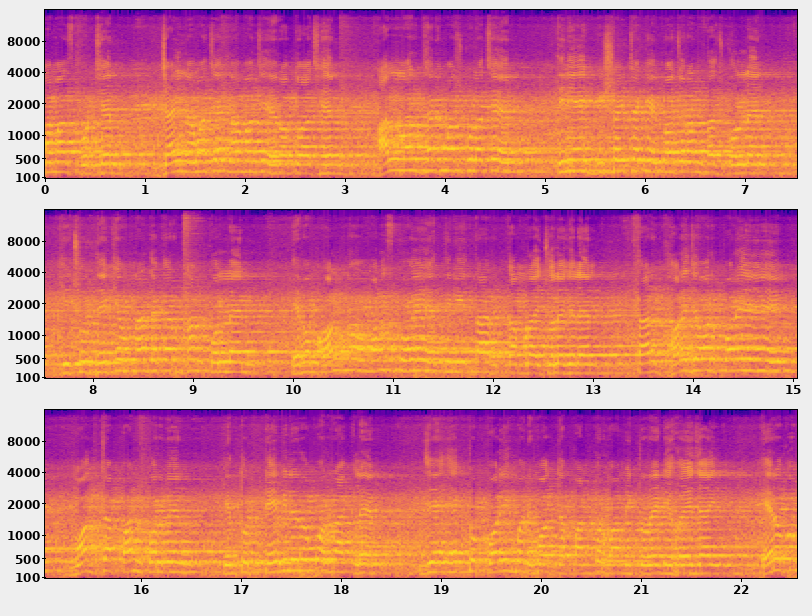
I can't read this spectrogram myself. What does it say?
নামাজ পড়ছেন যাই নামাজে নামাজে রত আছেন, আল্লাহর ধারে মাসগুল আছেন, তিনি এই বিষয়টাকে নজরান্দাজ করলেন, কিছু দেখেও না দেখার ভান করলেন এবং অন্য মনস্ক হয়ে তিনি তার কামরায় চলে গেলেন। তার ঘরে যাওয়ার পরে মদটা পান করবেন, কিন্তু টেবিলের ওপর রাখলেন যে একটু পরেই মানে মদটা পান করব, আমি একটু রেডি হয়ে যাই। এরকম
